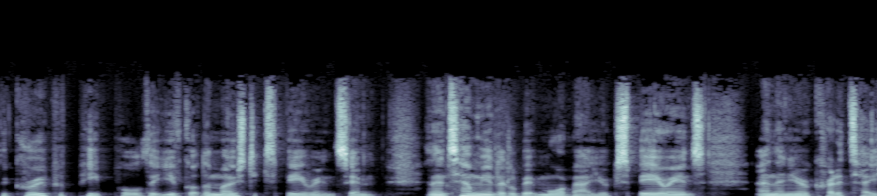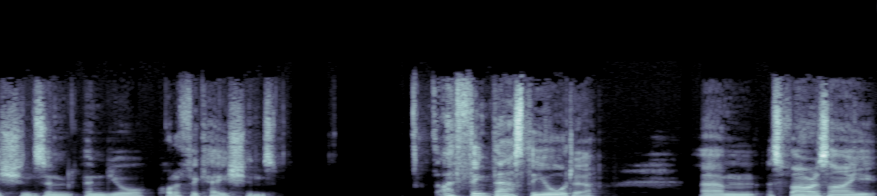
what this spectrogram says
the group of people that you've got the most experience in. And then tell me a little bit more about your experience and then your accreditations and, and your qualifications. I think that's the order. Um, as far as I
